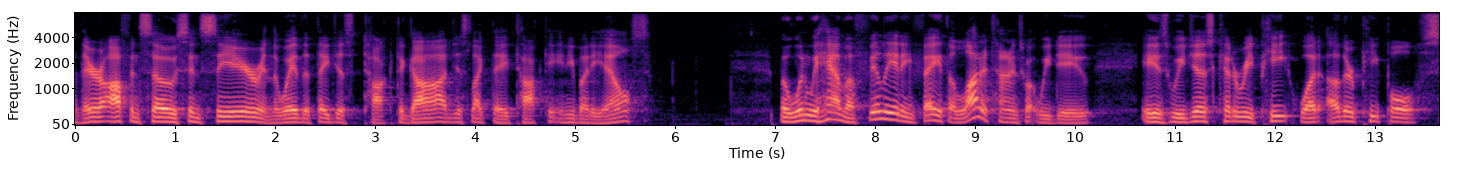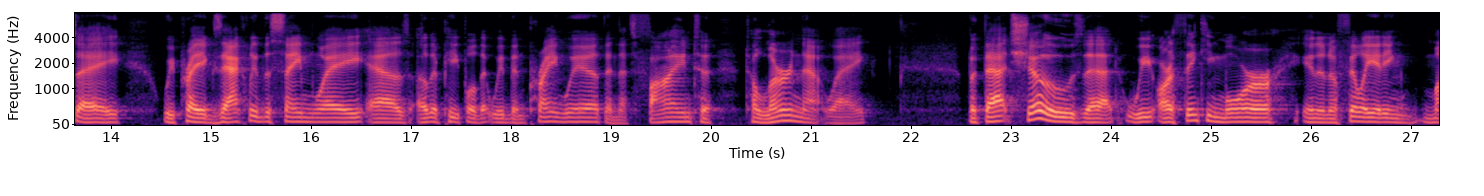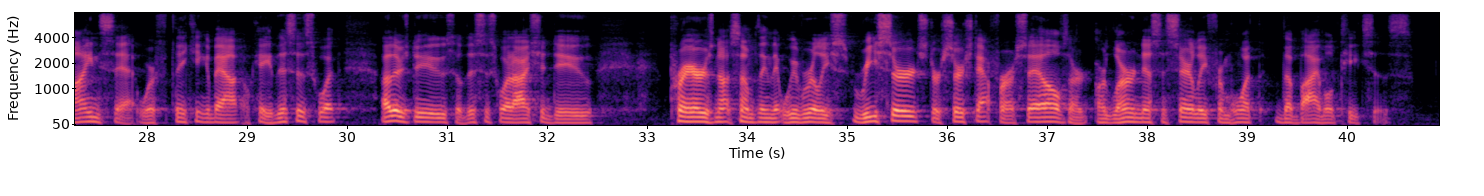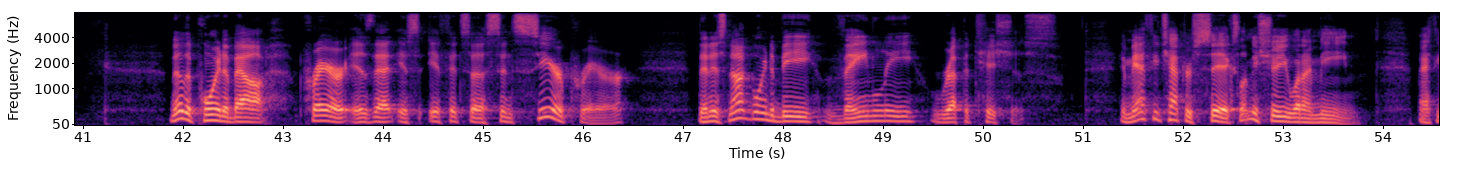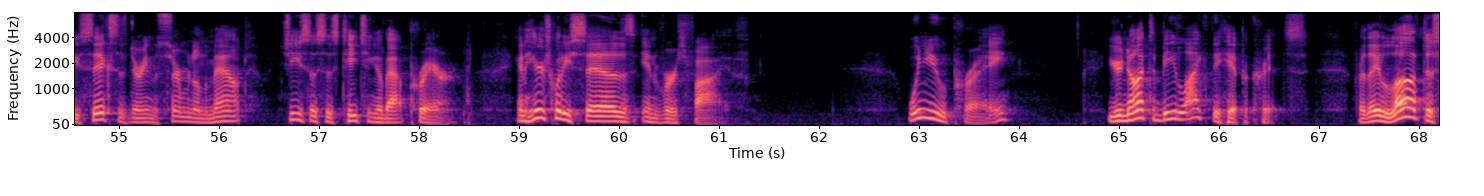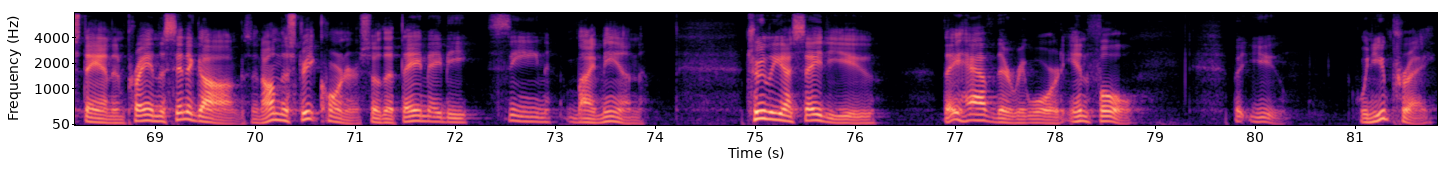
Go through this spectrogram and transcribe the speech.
They're often so sincere in the way that they just talk to God, just like they talk to anybody else. But when we have affiliating faith, a lot of times what we do is we just kind of repeat what other people say. We pray exactly the same way as other people that we've been praying with, and that's fine to, to learn that way. But that shows that we are thinking more in an affiliating mindset. We're thinking about, okay, this is what others do, so this is what I should do. Prayer is not something that we've really researched or searched out for ourselves or, or learned necessarily from what the Bible teaches. Another point about prayer is that if it's a sincere prayer, then it's not going to be vainly repetitious. In Matthew chapter 6, let me show you what I mean. Matthew 6 is during the Sermon on the Mount. Jesus is teaching about prayer. And here's what he says in verse 5. When you pray, you're not to be like the hypocrites, for they love to stand and pray in the synagogues and on the street corners so that they may be seen by men. Truly I say to you, they have their reward in full. But you, when you pray,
